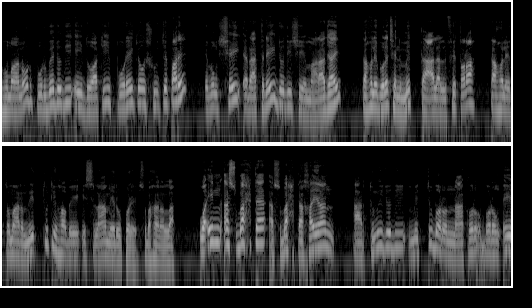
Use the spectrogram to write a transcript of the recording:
ঘুমানোর পূর্বে যদি এই দোয়াটি পরে কেউ শুইতে পারে এবং সেই রাত্রেই যদি সে মারা যায়, তাহলে বলেছেন মিথ্যা আলাল ফিতরা, তাহলে তোমার মৃত্যুটি হবে ইসলামের উপরে সুবাহান আল্লাহ ওয়াইন আসবাহতা আসবাহতা খায়রান আর তুমি যদি মৃত্যুবরণ না করো, বরং এই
